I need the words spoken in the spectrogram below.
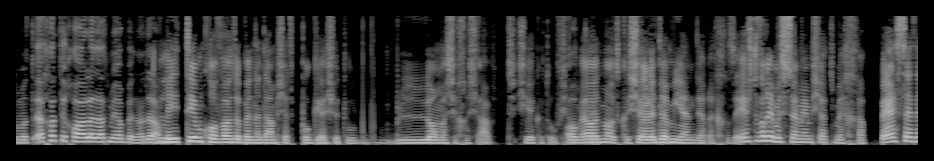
זאת אומרת, איך את יכולה לדעת מי הבן אדם? לעתים קרובות הבן אדם שאת פוגשת הוא לא מה שחשבת שיהיה כתוב שם. אוקיי. מאוד מאוד קשה לדמיין דרך זה. יש דברים מסוימים שאת מחפשת,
